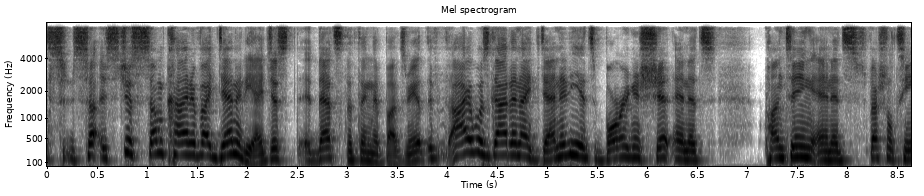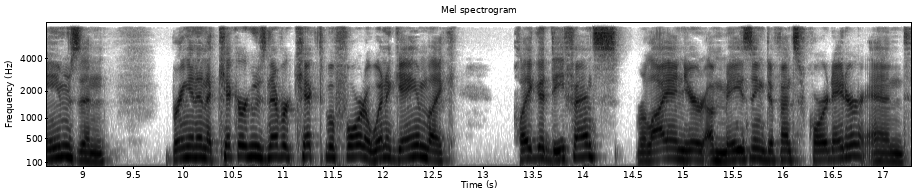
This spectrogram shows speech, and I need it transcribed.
So- it's just some kind of identity. I just that's the thing that bugs me. If Iowa's got an identity, it's boring as shit, and it's punting and it's special teams and bringing in a kicker who's never kicked before to win a game. Like play good defense, rely on your amazing defensive coordinator, and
